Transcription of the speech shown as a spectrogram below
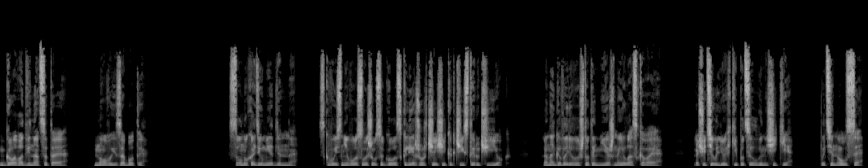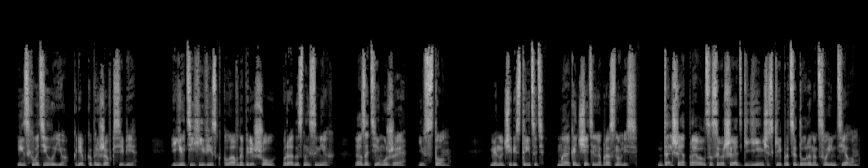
Глава 12. Новые заботы. Сон уходил медленно. Сквозь него слышался голос Клер, журчащий, как чистый ручеек. Она говорила что-то нежное и ласковое. Ощутил легкий поцелуй на щеке. Потянулся и схватил ее, крепко прижав к себе. Ее тихий визг плавно перешел в радостный смех, а затем уже и в стон. Минут через тридцать мы окончательно проснулись. Дальше я отправился совершать гигиенические процедуры над своим телом.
